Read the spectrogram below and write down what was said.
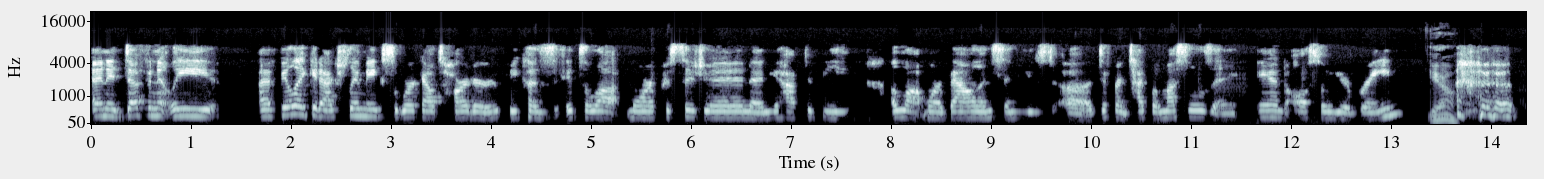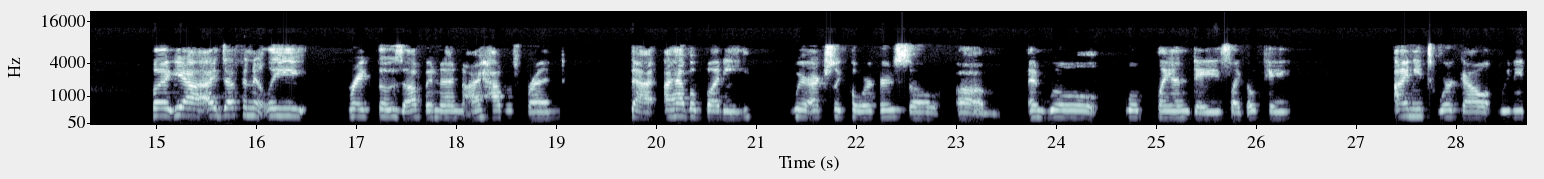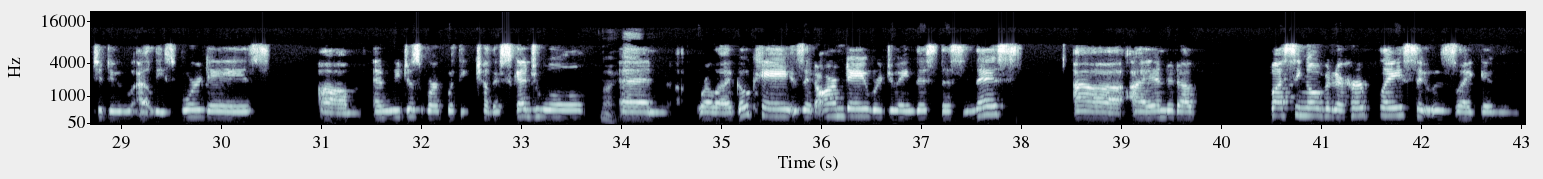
and it definitely i feel like it actually makes the workouts harder because it's a lot more precision and you have to be a lot more balanced and use uh, different type of muscles and and also your brain Yeah. but yeah i definitely break those up and then i have a friend that i have a buddy we're actually coworkers so um and we'll we'll plan days like okay i need to work out. We need to do at least four days. Um and we just work with each other's schedule. Nice. and we're like okay is it arm day? We're doing this this and this. Uh i ended up busing over to her place. It was like in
